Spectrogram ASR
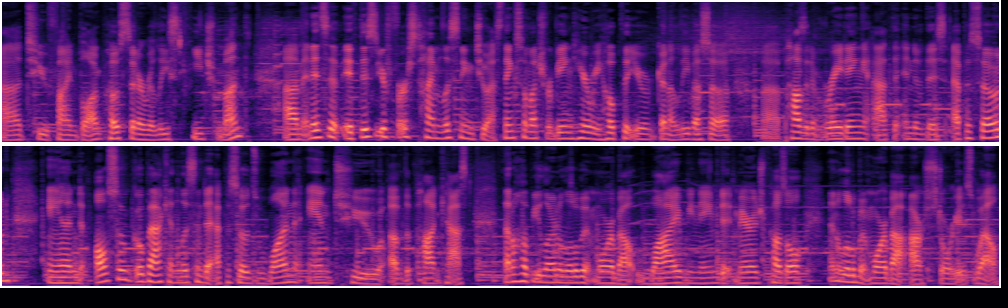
uh, to find blog posts that are released each month. Um, and a, if this is your first time listening to us, thanks so much for being here. We hope that you're going to leave us a, a positive rating at the end of this episode. And also go back and listen to episodes one and two of the podcast. That'll help you learn a little bit more about why we named it Marriage Puzzle and a little bit more about our story as well.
